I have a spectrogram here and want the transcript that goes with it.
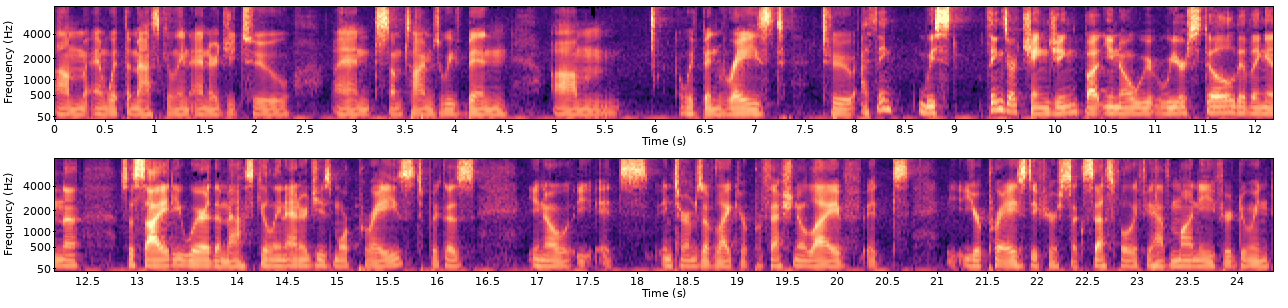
um, and with the masculine energy too. And sometimes we've been um, we've been raised to. I think we things are changing, but you know we we are still living in a society where the masculine energy is more praised because you know it's in terms of like your professional life it's you're praised if you're successful, if you have money, if you're doing,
